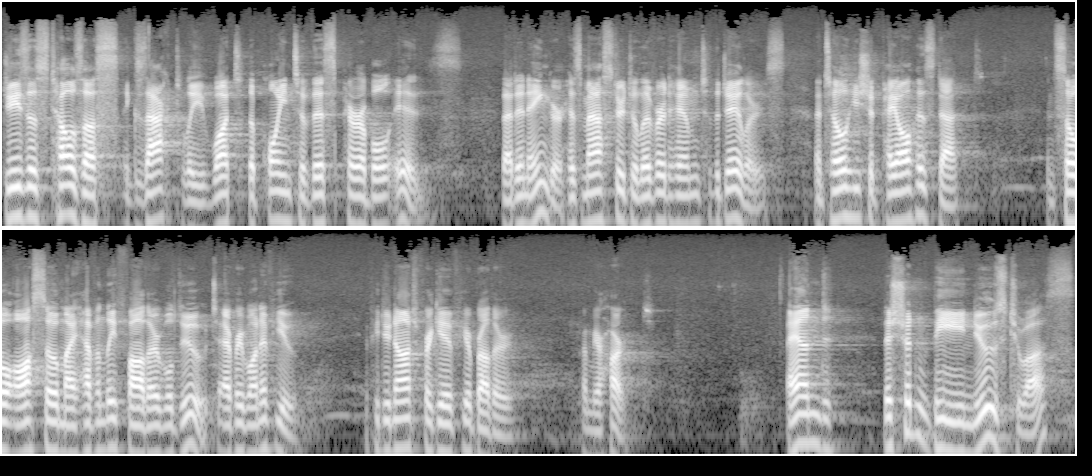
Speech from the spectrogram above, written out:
Jesus tells us exactly what the point of this parable is that in anger his master delivered him to the jailers until he should pay all his debt. And so also my heavenly Father will do to every one of you if you do not forgive your brother from your heart. And this shouldn't be news to us.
